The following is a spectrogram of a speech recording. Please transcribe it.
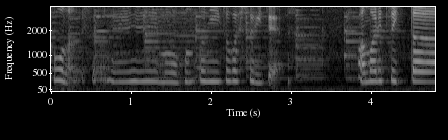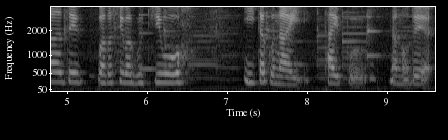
そうなんですよね。もう本当に忙しすぎて、あまり Twitter で私は愚痴を言いたくないタイプなので、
